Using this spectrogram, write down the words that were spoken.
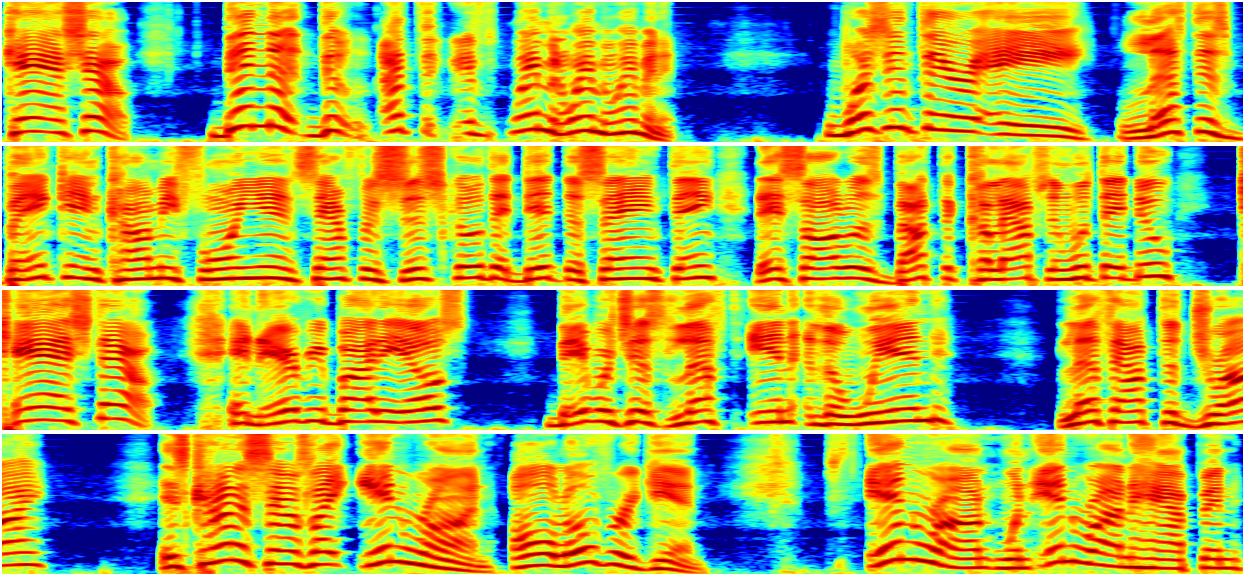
cash out. Then the, the I th- if, wait a minute, wait a minute, wait a minute. Wasn't there a leftist bank in California in San Francisco that did the same thing? They saw it was about to collapse, and what they do? Cashed out. And everybody else, they were just left in the wind, left out to dry. It kind of sounds like Enron all over again. Enron, when Enron happened,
